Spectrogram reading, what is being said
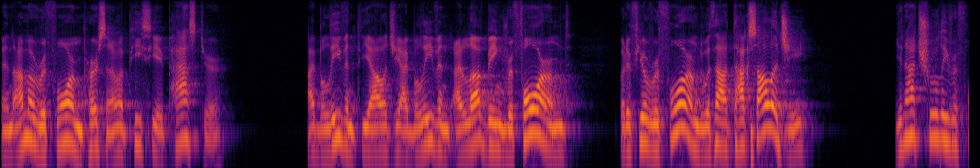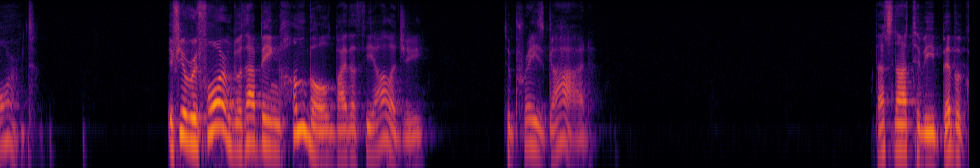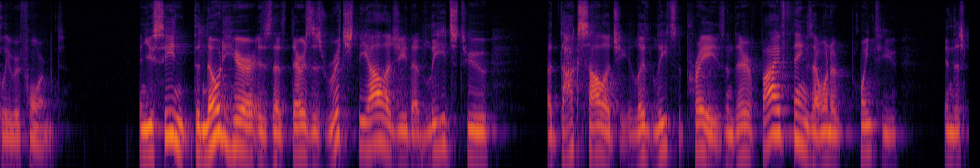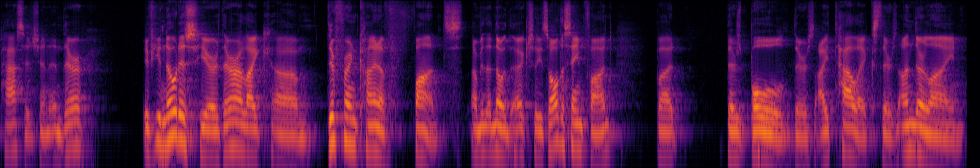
And I'm a reformed person, I'm a PCA pastor. I believe in theology. I believe in, I love being reformed. But if you're reformed without doxology, you're not truly reformed. If you're reformed without being humbled by the theology, to praise God, that's not to be biblically reformed. And you see, the note here is that there is this rich theology that leads to a doxology, it leads to praise. And there are five things I want to point to you in this passage. And, and there, if you notice here, there are like um, different kind of fonts. I mean, no, actually, it's all the same font, but there's bold, there's italics, there's underline,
